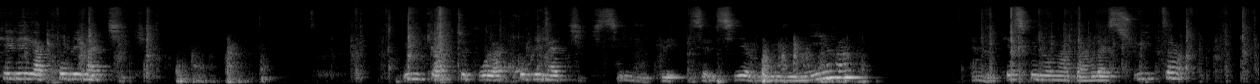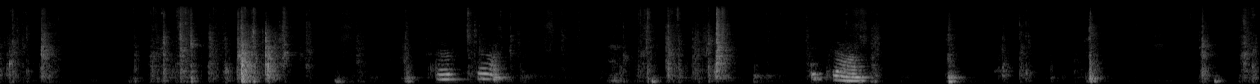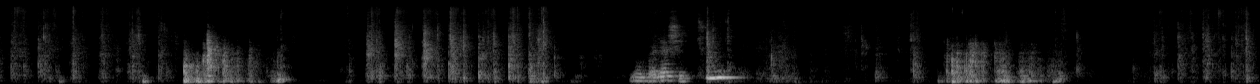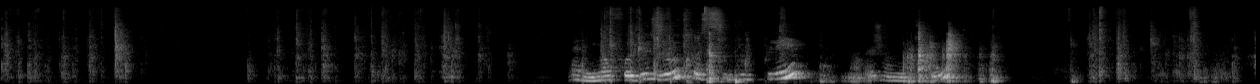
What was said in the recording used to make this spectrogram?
quelle est la problématique? Une carte pour la problématique, s'il vous plaît. Celle-ci a voulu venir qu'est-ce que l'on a par la suite Hop. Hop là. Bon, voilà, j'ai tout il m'en faut deux autres, s'il vous plaît. Non, là, j'en ai trop.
